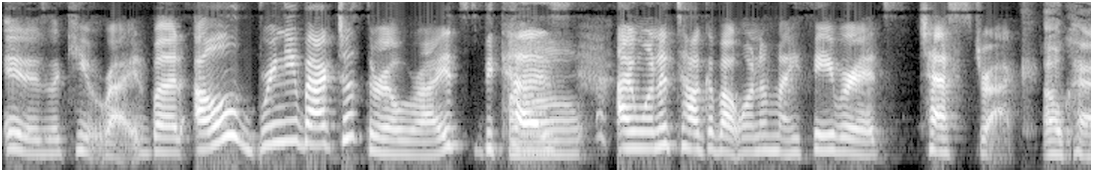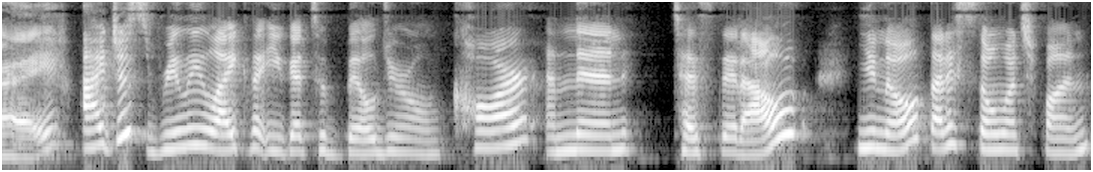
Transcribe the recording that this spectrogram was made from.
It is a cute ride but I'll bring you back to thrill rides because oh. I want to talk about one of my favorites Test Track okay. I just really like that you get to build your own car and then test it out. You know that is so much fun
